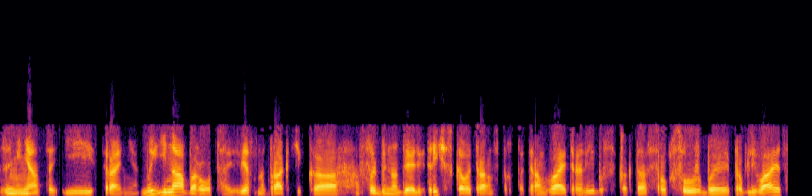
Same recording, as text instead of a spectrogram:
заменяться и ранее. Ну и наоборот, известна практика, особенно для электрического транспорта, трамвая, троллейбусы, когда срок службы продлевается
